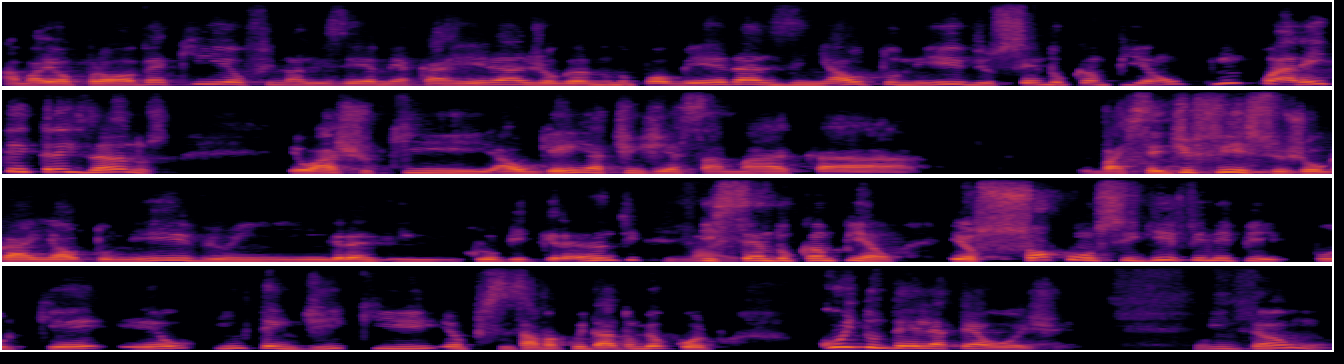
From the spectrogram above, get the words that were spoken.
A maior prova é que eu finalizei a minha carreira jogando no Palmeiras em alto nível, sendo campeão com 43 anos. Eu acho que alguém atingir essa marca vai ser difícil jogar em alto nível, em, grande, em clube grande vai. e sendo campeão. Eu só consegui, Felipe, porque eu entendi que eu precisava cuidar do meu corpo. Cuido dele até hoje. Então,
